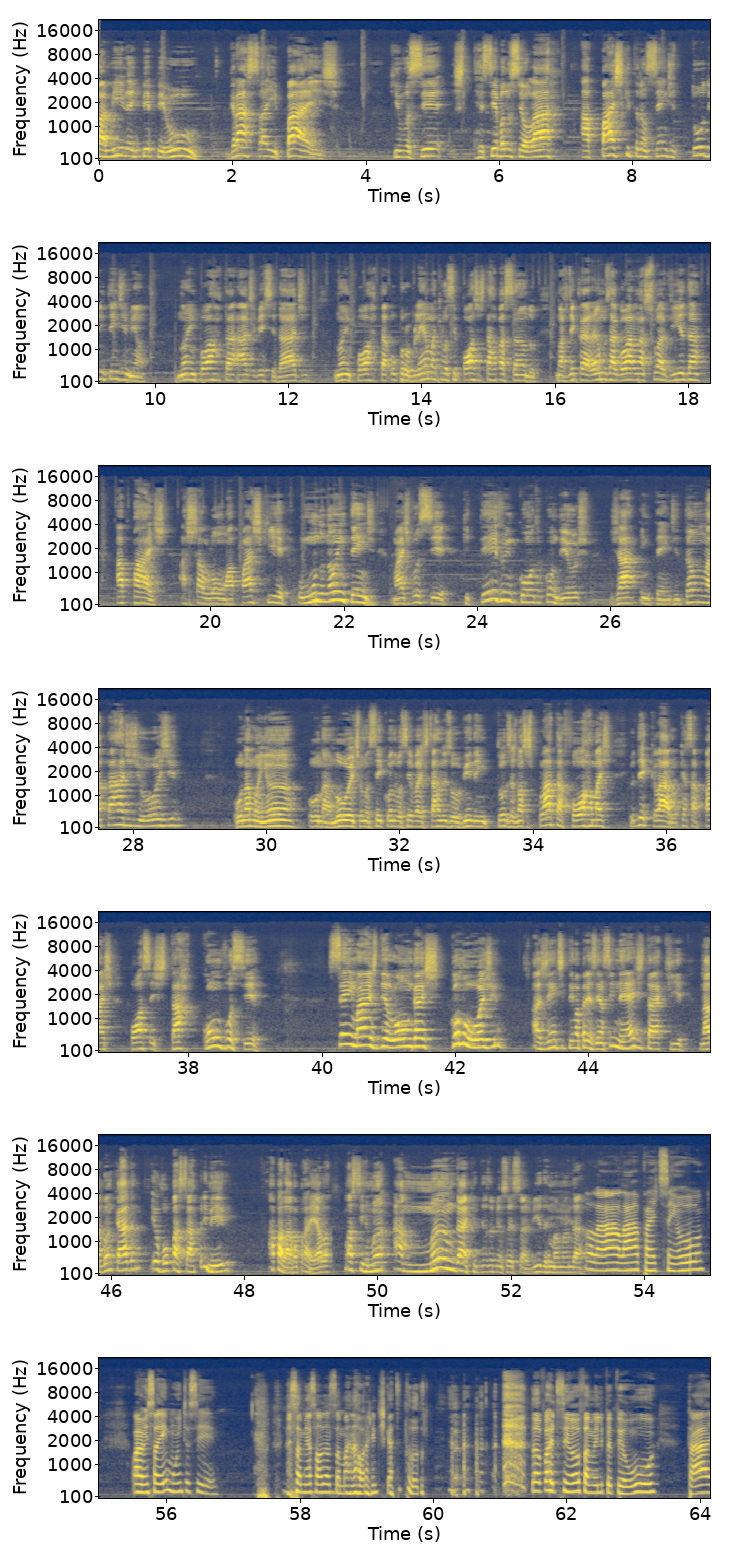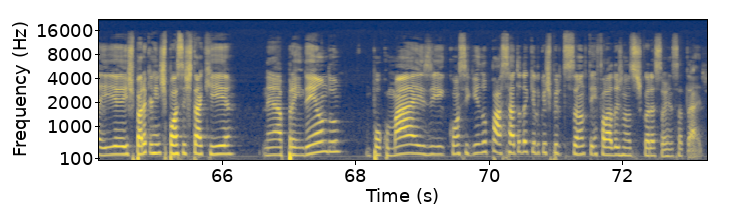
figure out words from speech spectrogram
família IPPU, graça e paz. Que você receba no seu lar a paz que transcende todo entendimento. Não importa a adversidade, não importa o problema que você possa estar passando, nós declaramos agora na sua vida a paz, a shalom, a paz que o mundo não entende, mas você que teve o um encontro com Deus já entende. Então, na tarde de hoje, ou na manhã, ou na noite, eu não sei quando você vai estar nos ouvindo em todas as nossas plataformas, eu declaro que essa paz possa estar com você. Sem mais delongas, como hoje a gente tem uma presença inédita aqui na bancada, eu vou passar primeiro a palavra para ela, nossa irmã Amanda. Que Deus abençoe a sua vida, irmã Amanda. Olá, olá, Pai do Senhor. Olha, eu ensaiei muito esse, essa minha saudação, mas na hora a gente esquece tudo. então, Pai do Senhor, família PPU, tá? E espero que a gente possa estar aqui, né, aprendendo um pouco mais e conseguindo passar tudo aquilo que o Espírito Santo tem falado aos nossos corações nessa tarde.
